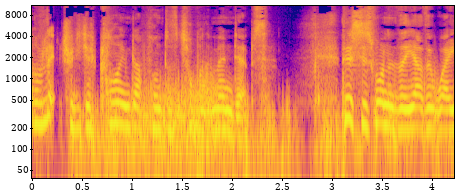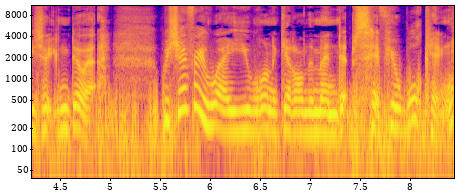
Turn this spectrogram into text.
I've literally just climbed up onto the top of the Mendips. This is one of the other ways that you can do it. Whichever way you want to get on the Mendips, if you're walking,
